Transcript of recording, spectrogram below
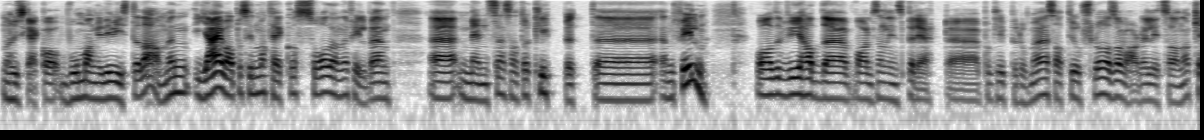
nå husker jeg ikke hvor mange de viste da, men jeg var på Cinemateket og så denne filmen uh, mens jeg satt og klippet uh, en film. Og vi hadde, var litt sånn inspirert uh, på klipperommet, satt i Oslo, og så var det litt sånn OK,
